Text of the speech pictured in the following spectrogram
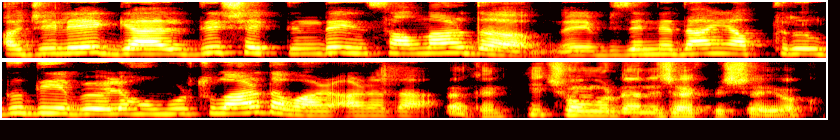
aceleye geldi şeklinde insanlar da bize neden yaptırıldı diye böyle homurtular da var arada. Bakın hiç homurdanacak bir şey yok.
